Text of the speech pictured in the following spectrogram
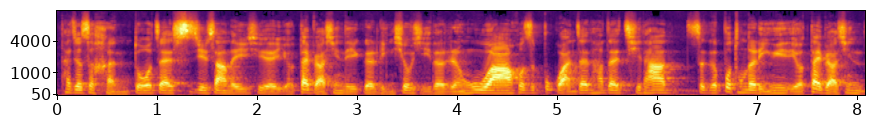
它就是很多在世界上的一些有代表性的一个领袖级的人物啊，或者不管在他在其他这个不同的领域有代表性，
